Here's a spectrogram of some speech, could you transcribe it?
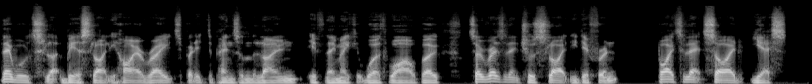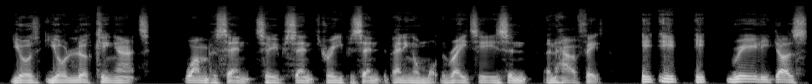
There will be a slightly higher rate, but it depends on the loan if they make it worthwhile. Both. So residential is slightly different. Buy to let side, yes, you're, you're looking at 1%, 2%, 3%, depending on what the rate is and, and how it fits. It, it, it really does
